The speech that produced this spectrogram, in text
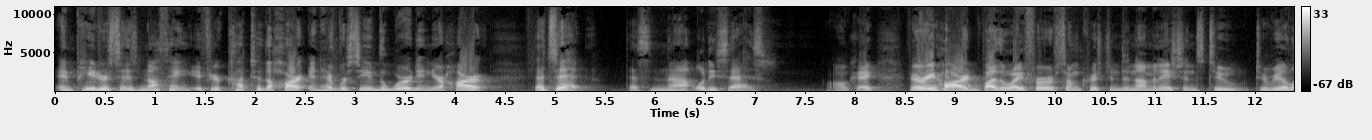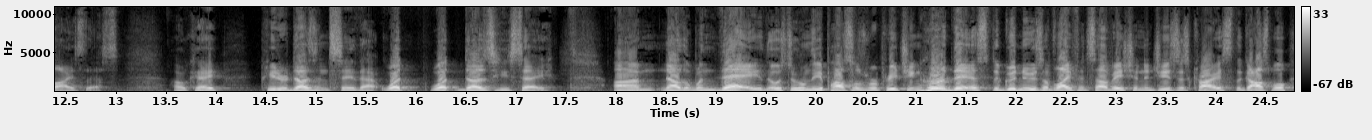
And Peter says, Nothing. If you're cut to the heart and have received the word in your heart, that's it. That's not what he says. Okay? Very hard, by the way, for some Christian denominations to, to realize this. Okay? Peter doesn't say that. What, what does he say? Um, now, that when they, those to whom the apostles were preaching, heard this, the good news of life and salvation in Jesus Christ, the gospel,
